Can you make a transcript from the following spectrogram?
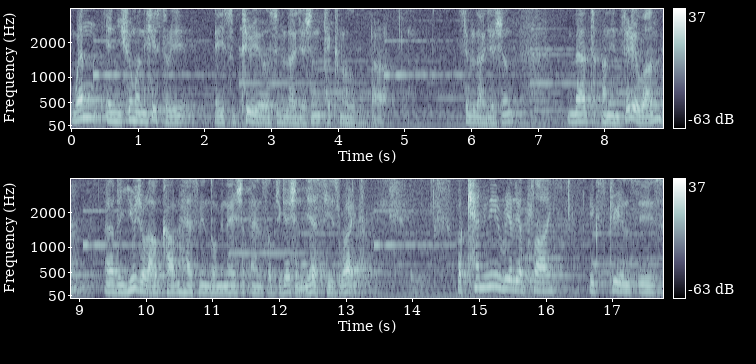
When in human history a superior civilization, techno uh, civilization, met an inferior one, uh, the usual outcome has been domination and subjugation. Yes, he's right. But can we really apply experiences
